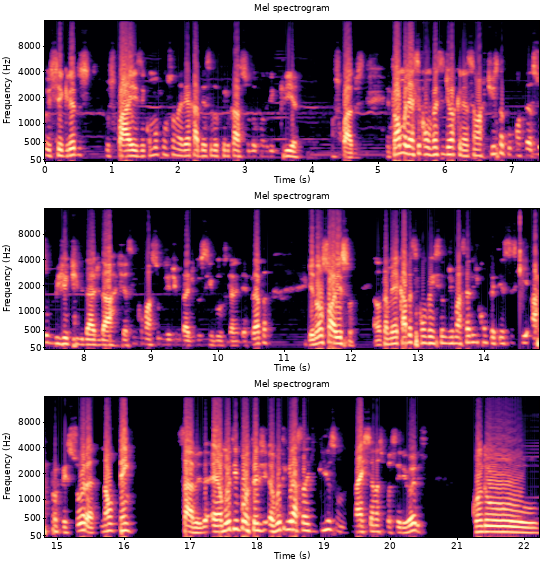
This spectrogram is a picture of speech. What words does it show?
os segredos os quais e como funcionaria a cabeça do filho caçudo quando ele cria os quadros. Então a mulher se convence de uma criança é um artista por conta da subjetividade da arte, assim como a subjetividade dos símbolos que ela interpreta. E não só isso, ela também acaba se convencendo de uma série de competências que a professora não tem. Sabe? É muito importante, é muito engraçado que isso nas cenas posteriores, quando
